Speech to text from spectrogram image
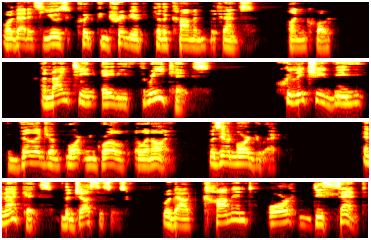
or that its use could contribute to the common defense. Unquote. A 1983 case Quilici v. Village of Morton Grove, Illinois, was even more direct. In that case, the justices, without comment or dissent,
